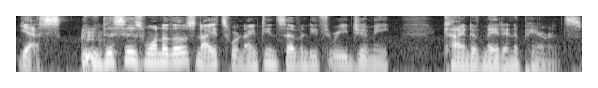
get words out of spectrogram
Yes, this is one of those nights where 1973 Jimmy kind of made an appearance.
